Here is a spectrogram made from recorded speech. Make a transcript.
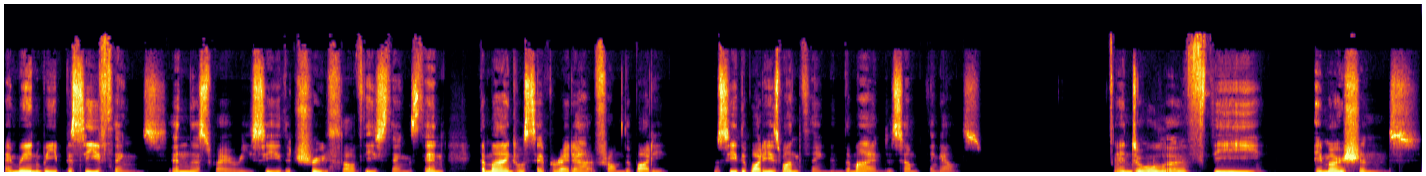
And when we perceive things in this way, we see the truth of these things, then the mind will separate out from the body. See the body as one thing and the mind as something else. And all of the emotions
